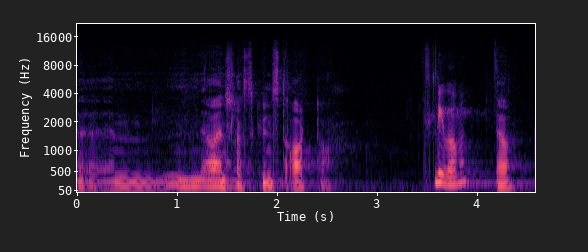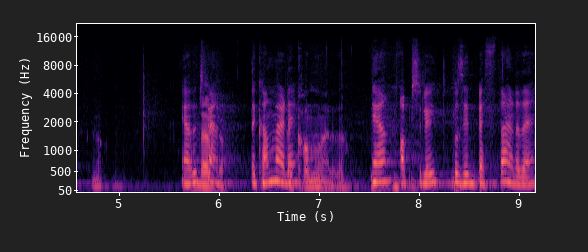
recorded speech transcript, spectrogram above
en, ja, en slags kunstart. Da. Skrive om den. Ja. Ja, det tror jeg. Det kan være Det det. kan være det. Ja, absolutt. På sitt beste er det det.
